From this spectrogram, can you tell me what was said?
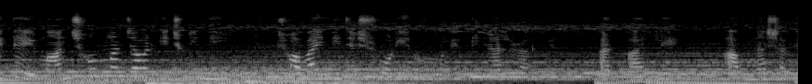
এতে মান সম্মান যাওয়ার কিছুই নেই। সবাই নিজের শরীর আর পারলে আপনার সাথে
